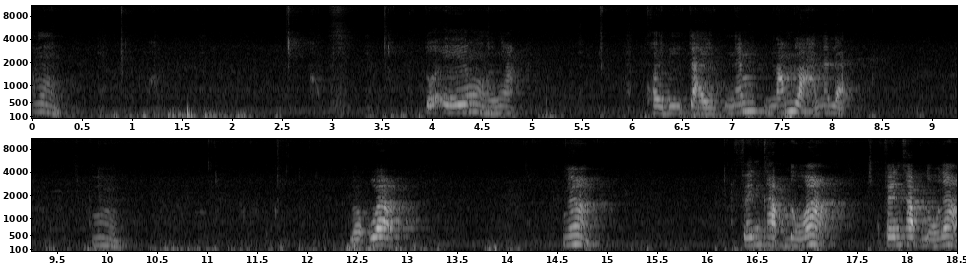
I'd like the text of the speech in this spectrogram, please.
อืมตัวเองอย่างเงี้ยค อยดีใจน้ำน้ำหลานนั่นแหละ อืม บอกว่า เนี่ยแฟนคลับหนูอะแฟนคลับหนูเนี่ย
